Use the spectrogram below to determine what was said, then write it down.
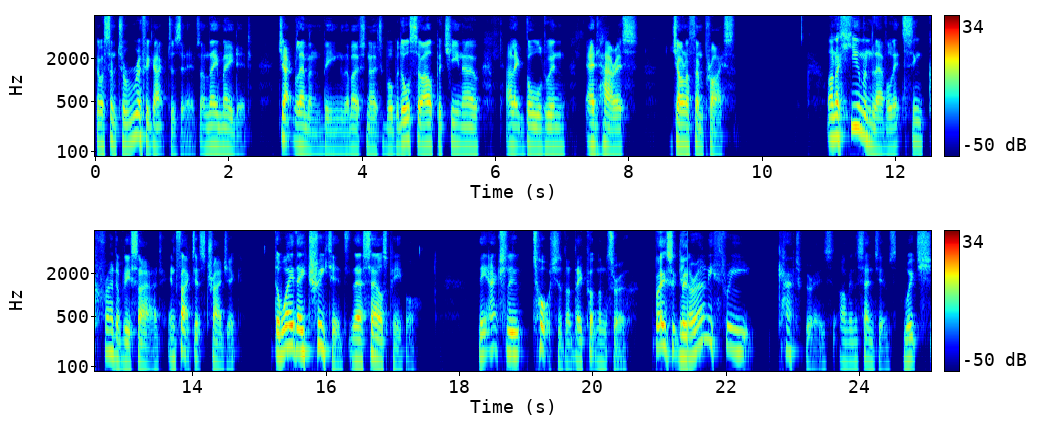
There were some terrific actors in it, and they made it. Jack Lemmon being the most notable, but also Al Pacino, Alec Baldwin, Ed Harris, Jonathan Pryce. On a human level, it's incredibly sad. In fact, it's tragic. The way they treated their salespeople, the absolute torture that they put them through. Basically, there are only three categories of incentives which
